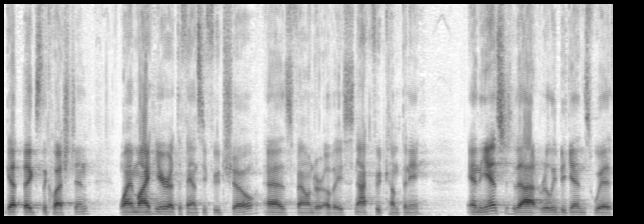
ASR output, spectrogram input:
that begs the question, why am I here at the Fancy Food Show as founder of a snack food company and the answer to that really begins with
